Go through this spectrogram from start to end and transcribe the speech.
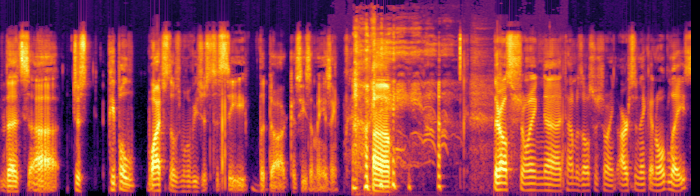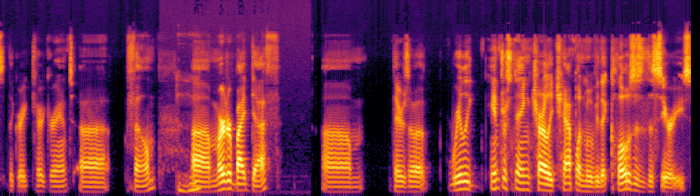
That's uh, just people watch those movies just to see the dog because he's amazing. Um, they're also showing. Uh, Tom is also showing Arsenic and Old Lace, the great Cary Grant uh, film. Mm-hmm. Uh, Murder by Death. Um, there's a really interesting Charlie Chaplin movie that closes the series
